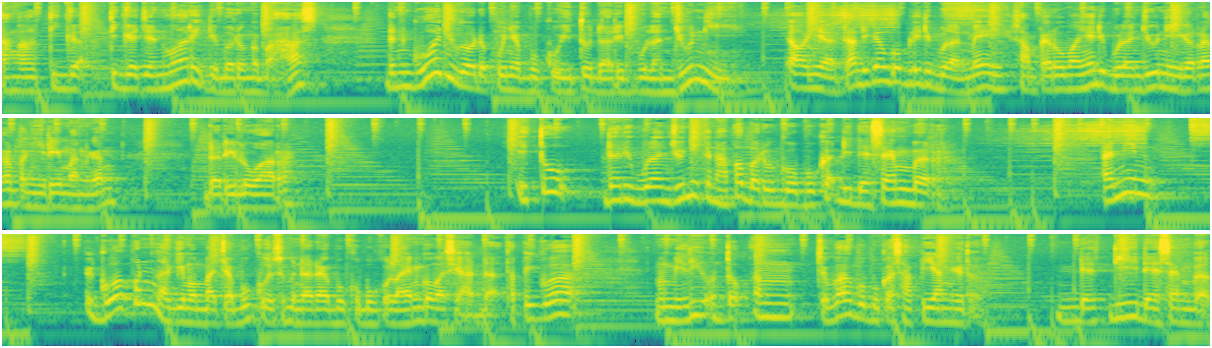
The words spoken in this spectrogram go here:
tanggal 3 3 Januari dia baru ngebahas dan gue juga udah punya buku itu dari bulan Juni. Oh iya, tadi kan gue beli di bulan Mei, sampai rumahnya di bulan Juni karena kan pengiriman kan dari luar. Itu dari bulan Juni kenapa baru gue buka di Desember? I mean, gue pun lagi membaca buku sebenarnya buku-buku lain gue masih ada, tapi gue memilih untuk um, coba gue buka Sapian gitu de di Desember.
